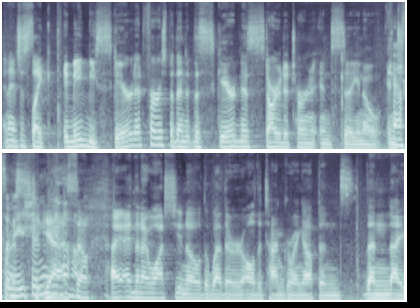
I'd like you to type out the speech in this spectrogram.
And it just like, it made me scared at first, but then the scaredness started to turn into, you know, interest. Fascination. Yeah, yeah. so, I, and then I watched, you know, the weather all the time growing up, and then I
